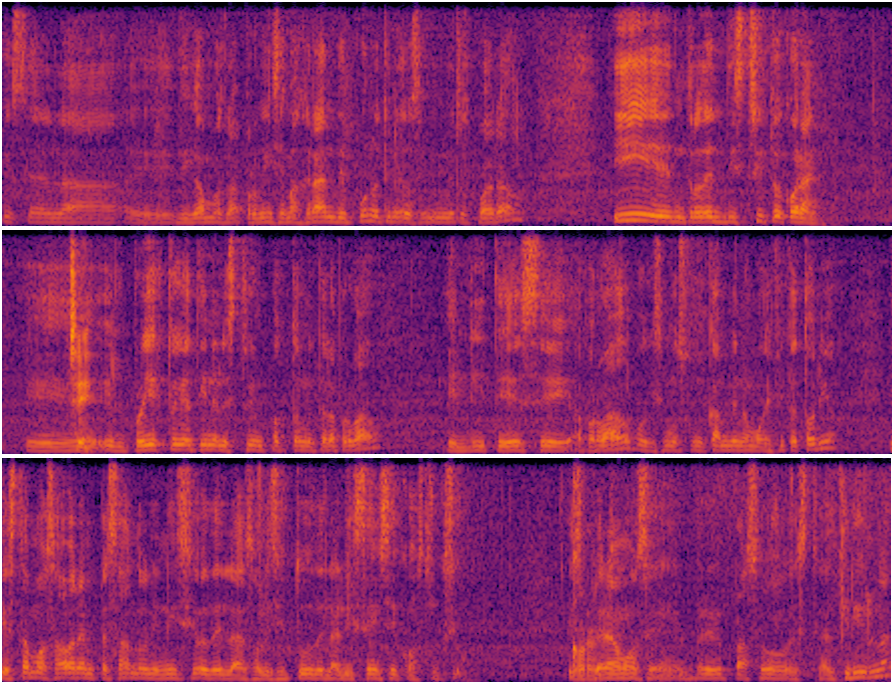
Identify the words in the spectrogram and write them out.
que es la, eh, digamos, la provincia más grande de Puno, tiene 12.000 metros cuadrados, y dentro del distrito de Corán. Eh, sí. El proyecto ya tiene el estudio de impacto ambiental aprobado, el ITS aprobado, porque hicimos un cambio, una modificatoria, y estamos ahora empezando el inicio de la solicitud de la licencia de construcción. Correcto. Esperamos en el breve paso este, adquirirla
